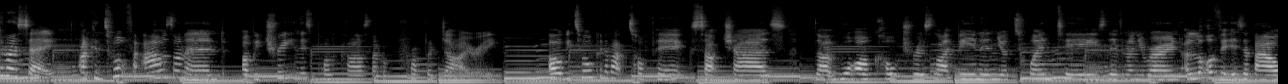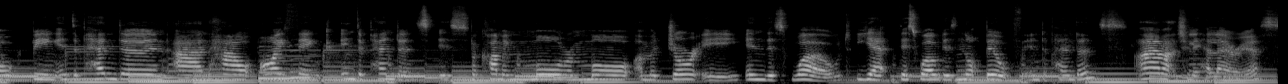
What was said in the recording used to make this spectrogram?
What can I say? I can talk for hours on end. I'll be treating this podcast like a proper diary. I'll be talking about topics such as like what our culture is like being in your 20s living on your own a lot of it is about being independent and how i think independence is becoming more and more a majority in this world yet this world is not built for independence i am actually hilarious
